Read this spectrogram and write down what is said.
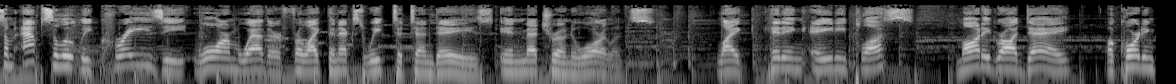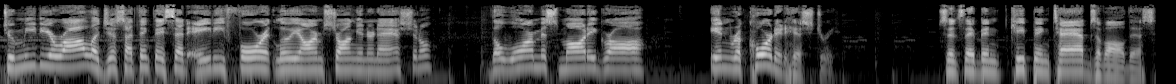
some absolutely crazy warm weather for like the next week to 10 days in Metro New Orleans. Like hitting 80 plus. Mardi Gras Day, according to meteorologists, I think they said 84 at Louis Armstrong International, the warmest Mardi Gras in recorded history since they've been keeping tabs of all this.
